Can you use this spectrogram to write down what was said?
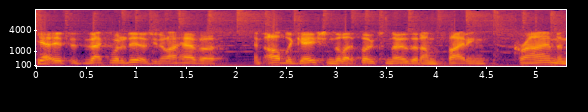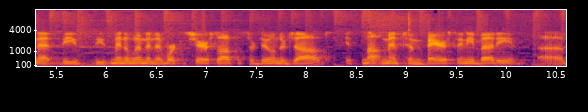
Yeah, it's exactly what it is. You know, I have a an obligation to let folks know that I'm fighting crime and that these, these men and women that work at the sheriff's office are doing their jobs. It's not meant to embarrass anybody. Uh,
